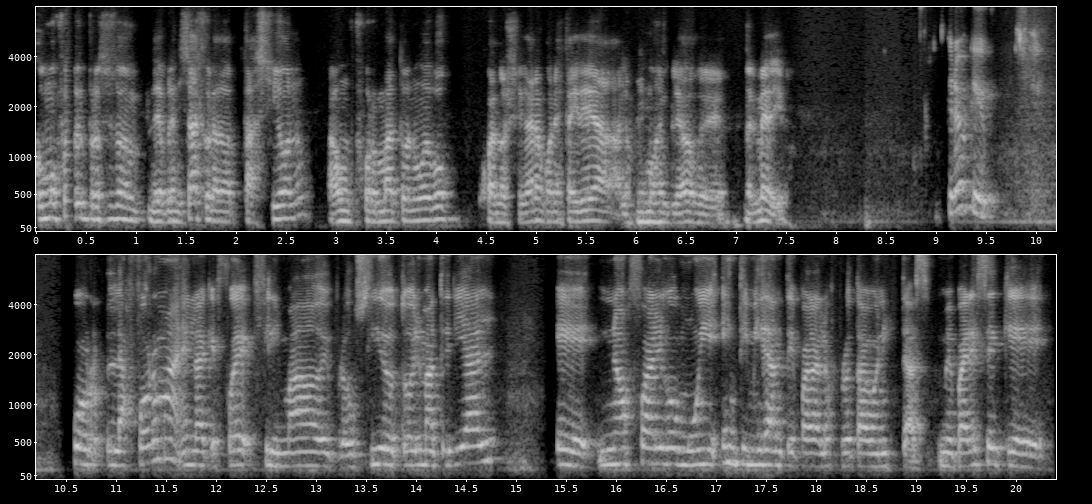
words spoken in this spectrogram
¿Cómo fue el proceso de aprendizaje o la adaptación a un formato nuevo cuando llegaron con esta idea a los mismos empleados del medio? Creo que por la forma en la que fue filmado y producido todo el material, eh, no fue algo muy intimidante para los protagonistas. Me parece que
